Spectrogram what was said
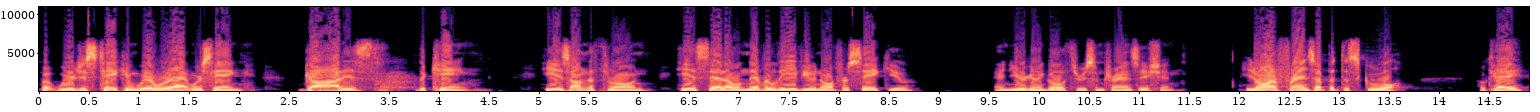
But we're just taking where we're at and we're saying, God is the King. He is on the throne. He has said, I will never leave you nor forsake you. And you're going to go through some transition. You know, our friends up at the school, okay?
